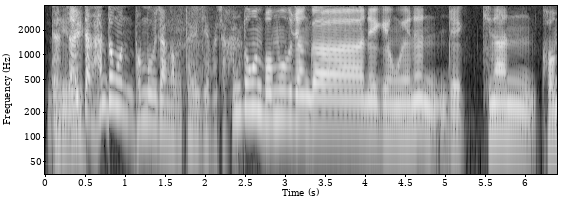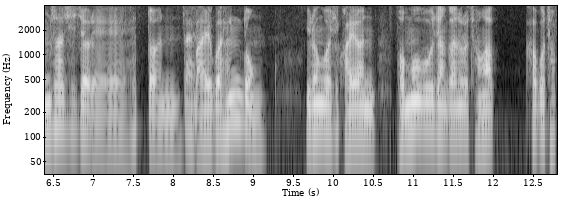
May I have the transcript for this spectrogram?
네. 어디든. 자, 일단 한동훈 법무부 장관부터 얘기해 보자. 한동훈 법무부 장관의 경우에는 이제 지난 검사 시절에 했던 네. 말과 행동 이런 것이 과연 법무부 장관으로 정확 하고 접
